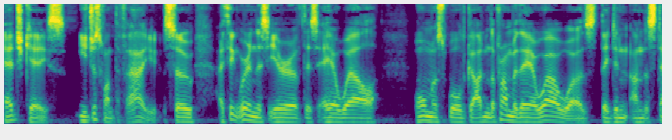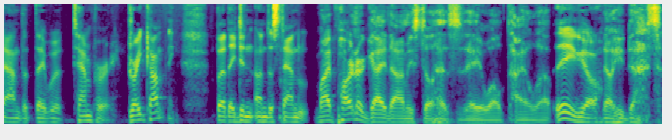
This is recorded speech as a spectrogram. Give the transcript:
edge case, you just want the value. So I think we're in this era of this AOL almost walled garden. The problem with AOL was they didn't understand that they were temporary. Great company, but they didn't understand. My partner Guy Adami still has his AOL dial up. There you go. No, he does.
